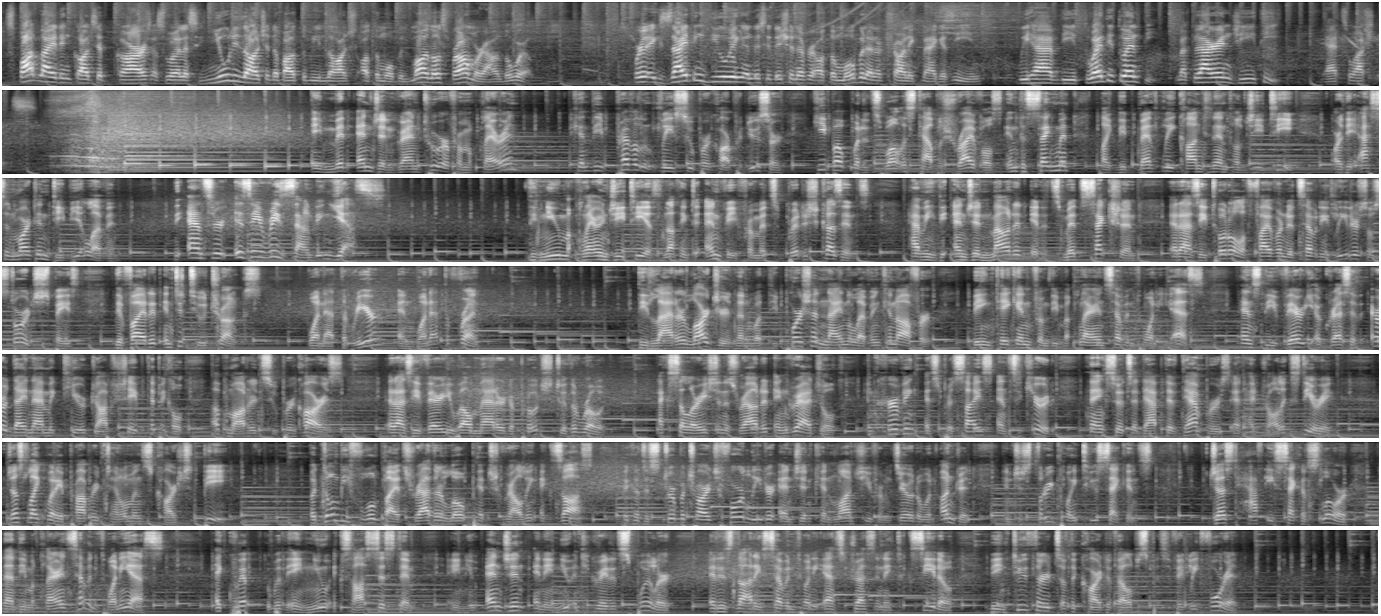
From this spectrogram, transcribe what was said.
Spotlighting concept cars as well as newly launched and about to be launched automobile models from around the world. For your exciting viewing in this edition of your Automobile Electronic Magazine, we have the 2020 McLaren GT. Let's watch this. A mid-engine Grand Tourer from McLaren? Can the prevalently supercar producer keep up with its well-established rivals in the segment like the Bentley Continental GT or the Aston Martin DB11? The answer is a resounding yes. The new McLaren GT is nothing to envy from its British cousins. Having the engine mounted in its midsection, it has a total of 570 liters of storage space divided into two trunks, one at the rear and one at the front. The latter larger than what the Porsche 911 can offer, being taken from the McLaren 720S, hence the very aggressive aerodynamic teardrop shape typical of modern supercars. It has a very well-mannered approach to the road. Acceleration is rounded and gradual, and curving is precise and secured thanks to its adaptive dampers and hydraulic steering, just like what a proper gentleman's car should be. But don't be fooled by its rather low-pitched growling exhaust, because its turbocharged 4-liter engine can launch you from 0 to 100 in just 3.2 seconds, just half a second slower than the McLaren 720S. Equipped with a new exhaust system, a new engine, and a new integrated spoiler, it is not a 720S dressed in a tuxedo, being two-thirds of the car developed specifically for it.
